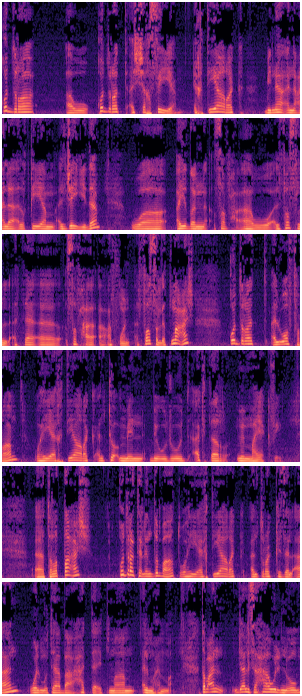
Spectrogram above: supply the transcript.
قدرة أو قدرة الشخصية اختيارك بناء على القيم الجيدة. وأيضا صفحة أو الفصل صفحة عفوا الفصل 12 قدرة الوفرة وهي اختيارك أن تؤمن بوجود أكثر مما يكفي. 13 قدرة الانضباط وهي اختيارك أن تركز الآن والمتابعة حتى إتمام المهمة. طبعا جالس أحاول أنه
